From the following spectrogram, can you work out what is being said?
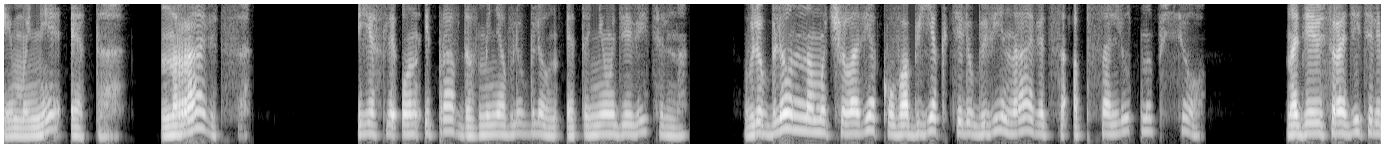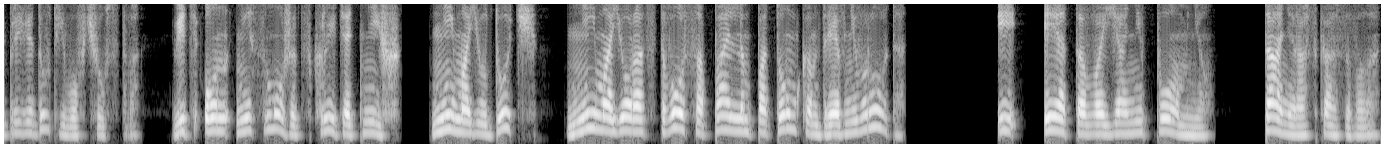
«И мне это нравится. Если он и правда в меня влюблен, это неудивительно. Влюбленному человеку в объекте любви нравится абсолютно все. Надеюсь, родители приведут его в чувство, ведь он не сможет скрыть от них ни мою дочь, ни мое родство с опальным потомком древнего рода. И этого я не помню. Таня рассказывала,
